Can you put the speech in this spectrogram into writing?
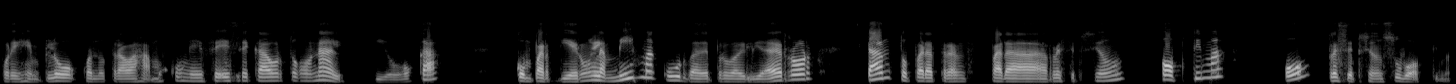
Por ejemplo, cuando trabajamos con FSK ortogonal y OK, compartieron la misma curva de probabilidad de error tanto para, para recepción óptima o recepción subóptima.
